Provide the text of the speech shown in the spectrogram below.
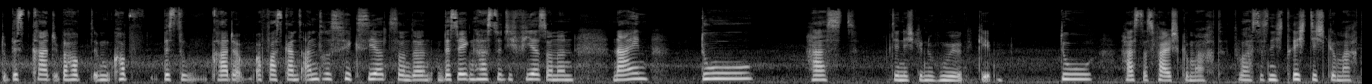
du bist gerade überhaupt im Kopf, bist du gerade auf was ganz anderes fixiert, sondern deswegen hast du die vier, sondern nein, du hast dir nicht genug Mühe gegeben. Du hast das falsch gemacht. Du hast es nicht richtig gemacht.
